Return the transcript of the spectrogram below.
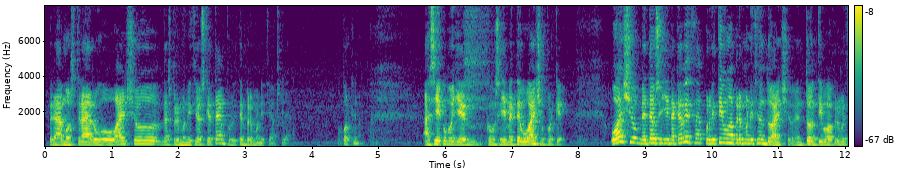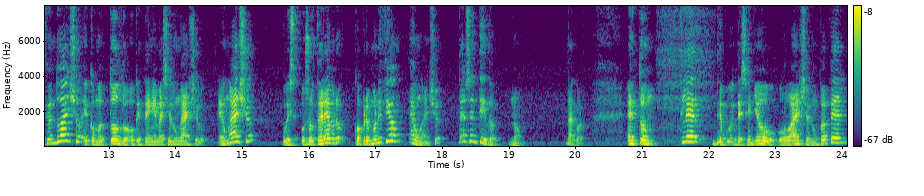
para mostrar o anxo das premonicións que ten, porque ten premonicións, claro. Por que non? Así é como, lle, como se lle meteu o anxo, porque O anxo meteuselle na cabeza porque tivo unha premonición do anxo. Entón, tivo a premonición do anxo e como todo o que ten a imaxe dun anxo é un anxo, pois o seu cerebro coa premonición é un anxo. Ten sentido? Non. De acordo. Entón, Claire de deseñou o anxo nun papel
